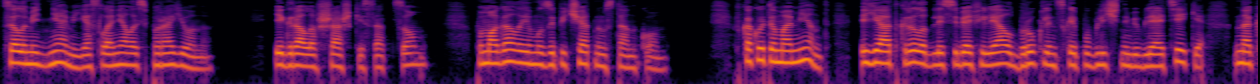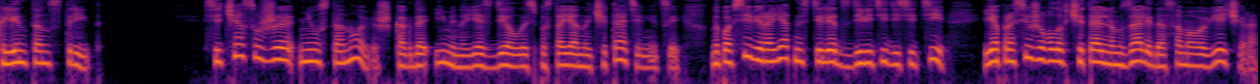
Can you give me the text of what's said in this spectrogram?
Целыми днями я слонялась по району, играла в шашки с отцом, помогала ему за печатным станком. В какой-то момент я открыла для себя филиал Бруклинской публичной библиотеки на Клинтон-стрит — Сейчас уже не установишь, когда именно я сделалась постоянной читательницей, но, по всей вероятности, лет с девяти-десяти я просиживала в читальном зале до самого вечера,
